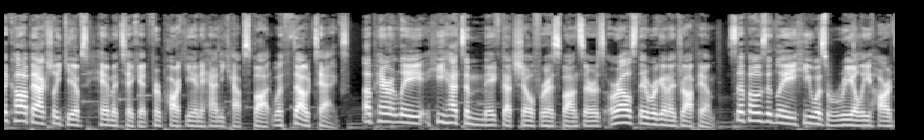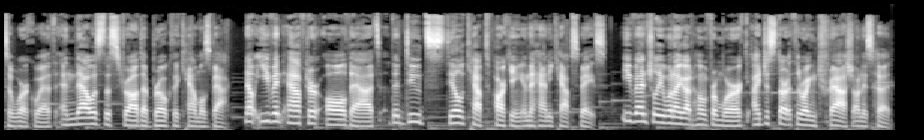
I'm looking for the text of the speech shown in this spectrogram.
The cop actually gives him a ticket for parking in a handicapped spot without tags. Apparently, he had to make that show for his sponsors, or else they were gonna drop him. Supposedly, he was really hard to work with, and that was the straw that broke the camel's back. Now, even after all that, the dude still kept parking in the handicap space. Eventually, when I got home from work, I just started throwing trash on his hood.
